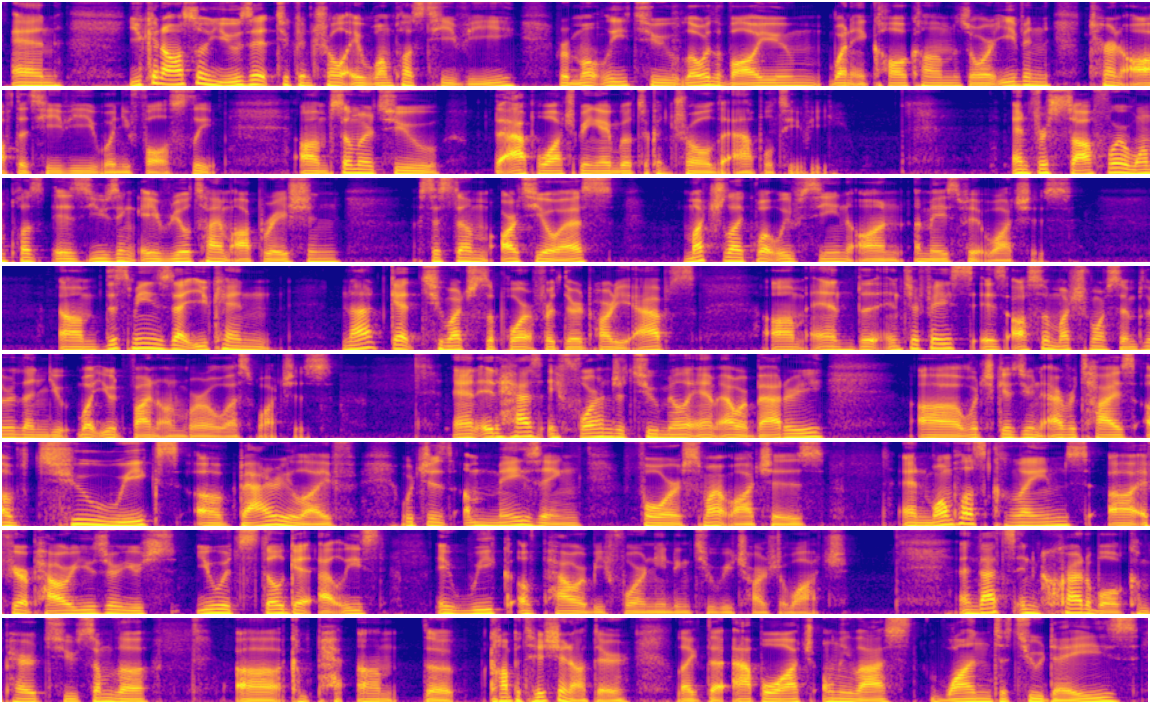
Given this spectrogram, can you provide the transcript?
And you can also use it to control a OnePlus TV remotely to lower the volume when a call comes or even turn off the TV when you fall asleep. Um, similar to the Apple Watch being able to control the Apple TV. And for software, OnePlus is using a real time operation system, RTOS, much like what we've seen on Amazfit watches. Um, this means that you can not get too much support for third party apps, um, and the interface is also much more simpler than you, what you would find on Wear OS watches. And it has a 402 milliamp hour battery, uh, which gives you an advertise of two weeks of battery life, which is amazing for smartwatches. And OnePlus claims uh, if you're a power user, you sh- you would still get at least a week of power before needing to recharge the watch, and that's incredible compared to some of the uh compa- um the competition out there. Like the Apple Watch only lasts one to two days.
